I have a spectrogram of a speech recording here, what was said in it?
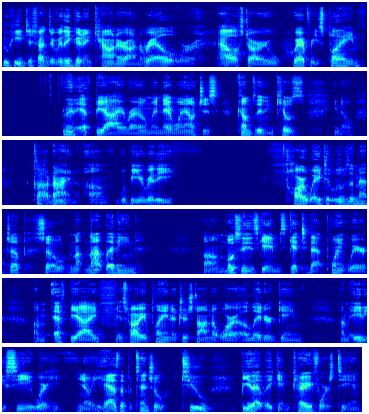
Huhi just finds a really good encounter on Rell or Alistar or whoever he's playing, and then FBI him, and everyone else just comes in and kills. You know, Cloud Nine um, would be a really hard way to lose a matchup. So not not letting um, most of these games get to that point where um, FBI is probably playing a Tristana or a later game um, ADC where he you know he has the potential to be that late game carry for his team.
